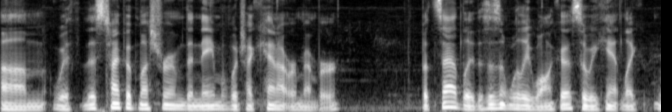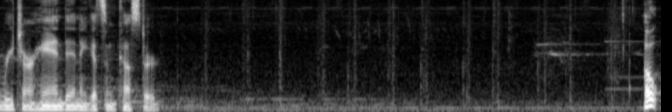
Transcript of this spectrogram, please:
um, with this type of mushroom, the name of which I cannot remember. But sadly, this isn't Willy Wonka, so we can't like reach our hand in and get some custard. Oh!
